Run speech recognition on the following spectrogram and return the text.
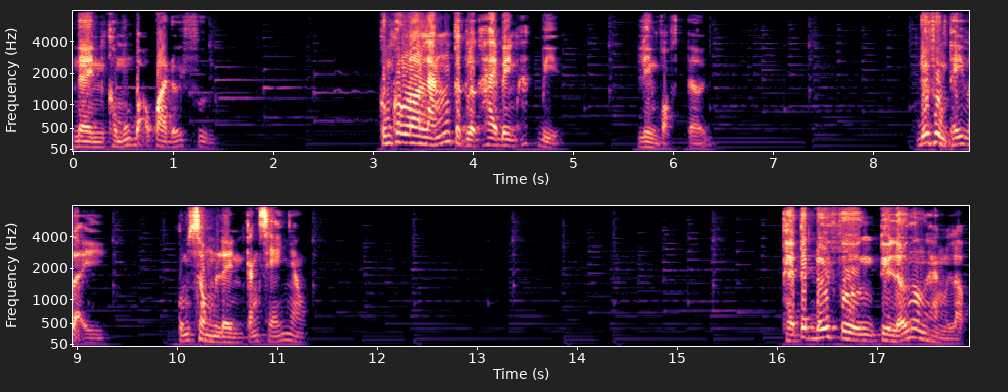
Nên không muốn bỏ qua đối phương. Cũng không lo lắng thực lực hai bên khác biệt, liền vọt tới. Đối phương thấy vậy, Cũng xông lên cắn xé nhau. Thể tích đối phương tuy lớn hơn Hàng Lập,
